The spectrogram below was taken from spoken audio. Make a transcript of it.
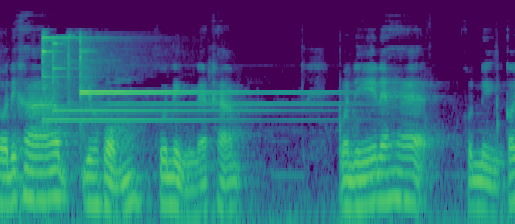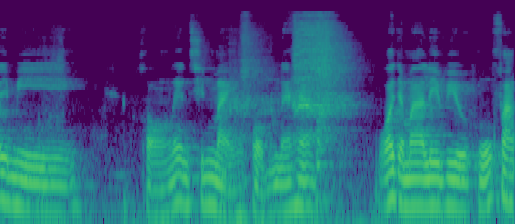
สวัสดีครับอยู่กับผมคุณหนึ่งนะครับ วันนี้นะฮะคุณหนึ่งก็จะมีของเล่นชิ้นใหม่ของผมนะฮะก็จะมารีวิวหูฟัง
